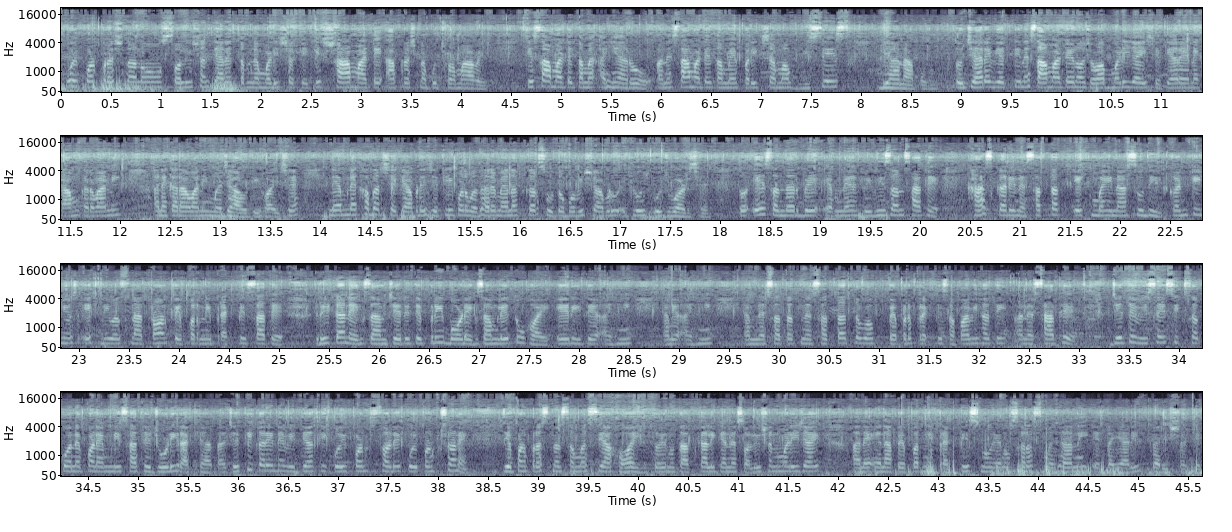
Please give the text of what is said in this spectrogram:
કોઈ પણ પ્રશ્નનો સોલ્યુશન ત્યારે જ તમને મળી શકે કે શા માટે આ પ્રશ્ન પૂછવામાં આવે? કે શા માટે તમે અહીંયા રહો? અને શા માટે તમે પરીક્ષામાં વિશેષ ધ્યાન આપો? તો જ્યારે વ્યક્તિને શા માટેનો જવાબ મળી જાય છે, ત્યારે એને કામ કરવાની અને કરાવવાની મજા આવતી હોય છે. ને એમને ખબર છે કે આપણે જેટલી પણ વધારે મહેનત કરશું, તો ભવિષ્ય આપણું એટલું જ ઉજ્જવળ છે. તો એ સંદર્ભે એમને રિવિઝન સાથે, ખાસ કરીને સતત એક મહિના સુધી કન્ટિન્યુઅસ એક દિવસના ત્રણ પેપરની પ્રેક્ટિસ સાથે રિટર્ન એક્ઝામ જે રીતે પ્રી બોર્ડ એક્ઝામ લેતું હોય, એ રીતે અહીં અહીં એમને સતત ને સતત પેપર પ્રેક્ટિસ અપાવી હતી. અને સાથે જે તે વિષય શિક્ષકોને પણ એમની સાથે જોડી રાખ્યા હતા. જેથી કરીને વિદ્યાર્થી કોઈ પણ સ્થળે, કોઈ પણ ક્ષણે જે પણ પ્રશ્ન, સમસ્યા હોય, તો એનું તાત્કાલિક એને સોલ્યુશન મળી જાય અને એના પેપરની પ્રેક્ટિસનું, એનું સરસ મજાની એ તૈયારી કરી શકે.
